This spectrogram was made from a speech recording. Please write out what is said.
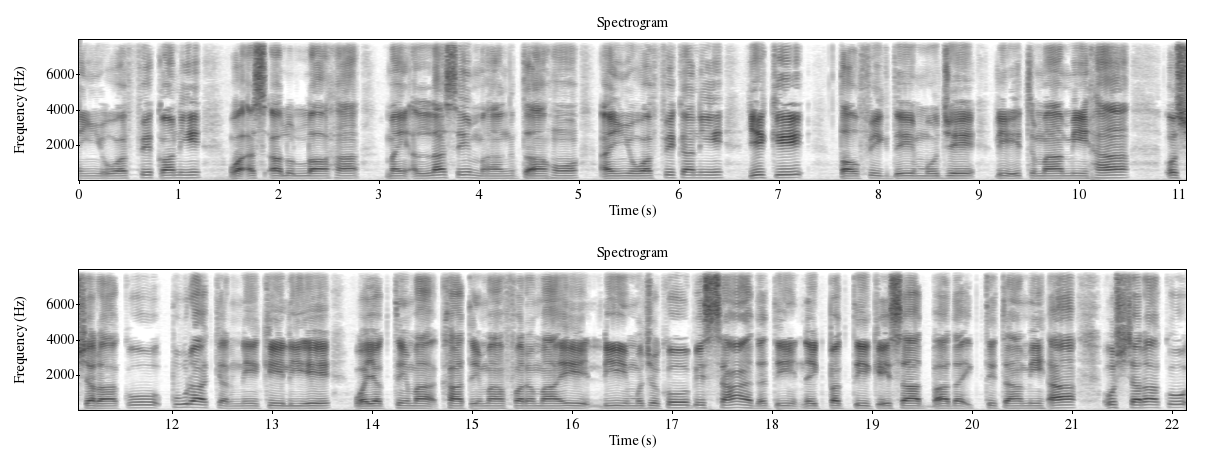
أن يوفقني وأسأل الله میں اللہ سے مانگتا ہوں أن يوفقني یہ کہ توفیق دے مجھے لاتمامی اس شرح کو پورا کرنے کے لیے و یکما خاتاطمہ فرمائے لی مجھ کو بھی سعادتی نیک پکتی کے ساتھ بعد اختتامی ہا اس شرح کو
